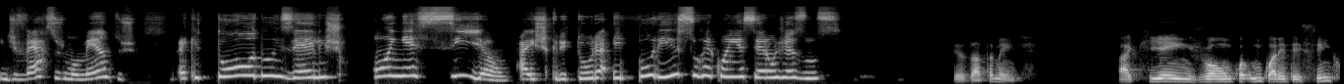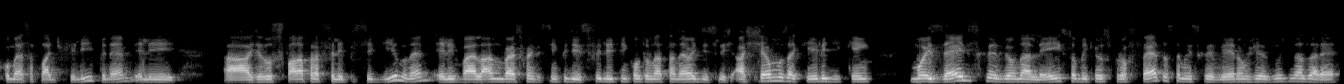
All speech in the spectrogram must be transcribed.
em diversos momentos, é que todos eles conheciam a Escritura e por isso reconheceram Jesus. Exatamente. Aqui em João 1,45 começa a falar de Felipe, né? Ele ah, Jesus fala para Felipe segui-lo, né? Ele vai lá no verso 45 e diz: Felipe encontrou Natanael e disse: Achamos aquele de quem Moisés escreveu na lei, sobre quem os profetas também escreveram, Jesus de Nazaré,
